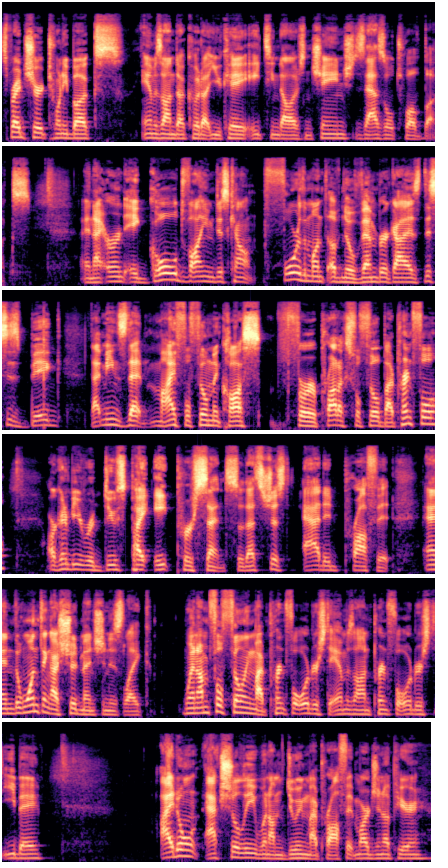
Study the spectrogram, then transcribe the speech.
Spreadshirt, 20 bucks. Amazon.co.uk, $18 and change. Zazzle, 12 bucks. And I earned a gold volume discount for the month of November, guys. This is big. That means that my fulfillment costs for products fulfilled by Printful are going to be reduced by 8%. So that's just added profit. And the one thing I should mention is like when I'm fulfilling my printful orders to Amazon, printful orders to eBay, I don't actually when I'm doing my profit margin up here,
